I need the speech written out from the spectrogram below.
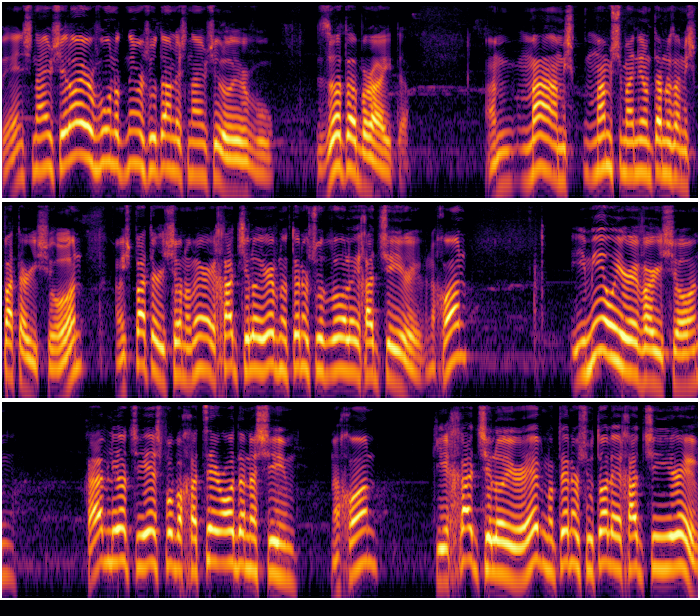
ואין שניים שלא ערבו נותנים רשותם לשניים שלא ערבו. זאת הברייתא. מה, מה שמעניין אותנו זה המשפט הראשון. המשפט הראשון אומר, אחד שלא ערב נותן רשותו לאחד שערב, נכון? עם מי הוא ערב הראשון? חייב להיות שיש פה בחצר עוד אנשים, נכון? כי אחד שלא ערב נותן רשותו לאחד שערב.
